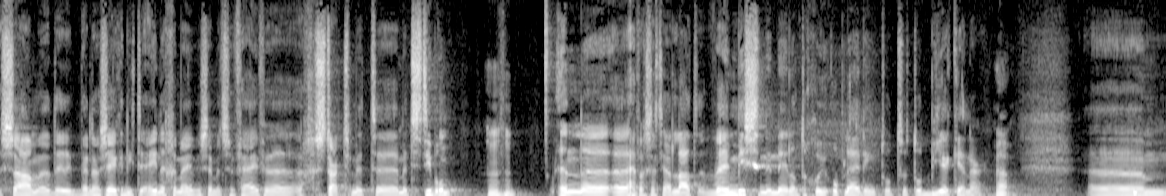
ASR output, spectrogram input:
samen, ik ben daar zeker niet de enige mee. We zijn met z'n vijven gestart met, met Stibon. Mhm. En eh, eh, hebben gezegd, ja, laat, wij missen in Nederland een goede opleiding tot, tot bierkenner. Ja. Ehm,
